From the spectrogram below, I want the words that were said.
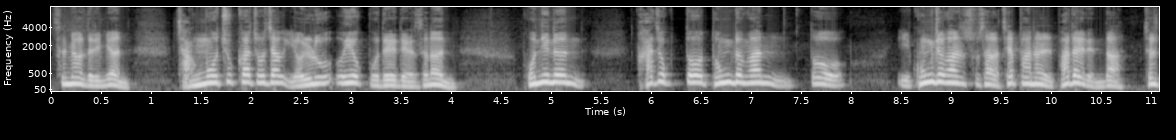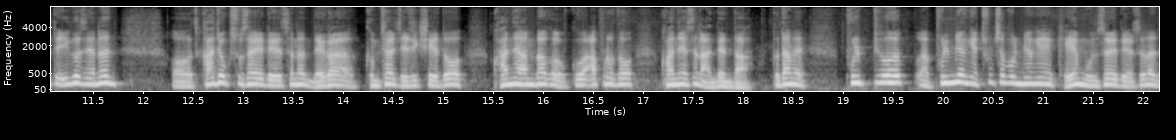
설명을 드리면 장모 주가 조작 연루 의혹 보도에 대해서는 본인은 가족도 동등한 또 이 공정한 수사 재판을 받아야 된다. 절대 이것에는 어 가족 수사에 대해서는 내가 검찰 재직 시에도 관여한 바가 없고 앞으로도 관여해서는 안 된다. 그 다음에 불법 아, 불명예 출처 불명예 개 문서에 대해서는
